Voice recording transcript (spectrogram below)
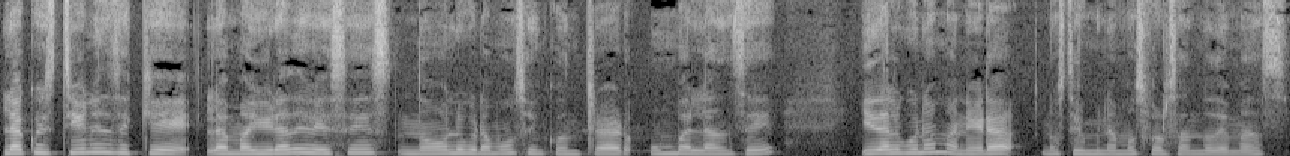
La cuestión es de que la mayoría de veces no logramos encontrar un balance y de alguna manera nos terminamos forzando de más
